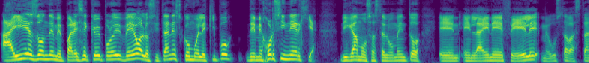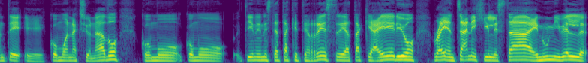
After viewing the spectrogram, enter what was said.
Ahí es donde me parece que hoy por hoy veo a los Titanes como el equipo de mejor sinergia, digamos, hasta el momento en, en la NFL. Me gusta bastante eh, cómo han accionado cómo, tienen este ataque terrestre, ataque aéreo. Ryan Tannehill está en un nivel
